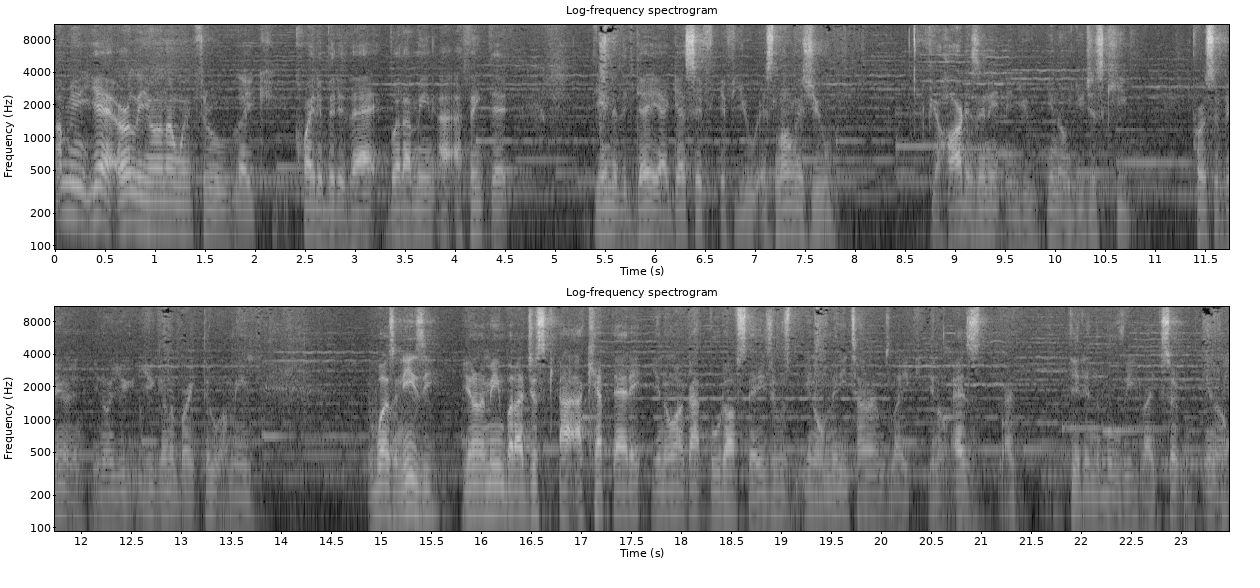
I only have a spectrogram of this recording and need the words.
I mean, yeah, early on I went through like quite a bit of that, but I mean, I, I think that at the end of the day, I guess if, if you, as long as you, if your heart is in it and you, you know, you just keep persevering, you know, you, you're gonna break through. I mean, it wasn't easy, you know what I mean? But I just, I, I kept at it, you know, I got booed off stage. It was, you know, many times like, you know, as I did in the movie, like certain, you know,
